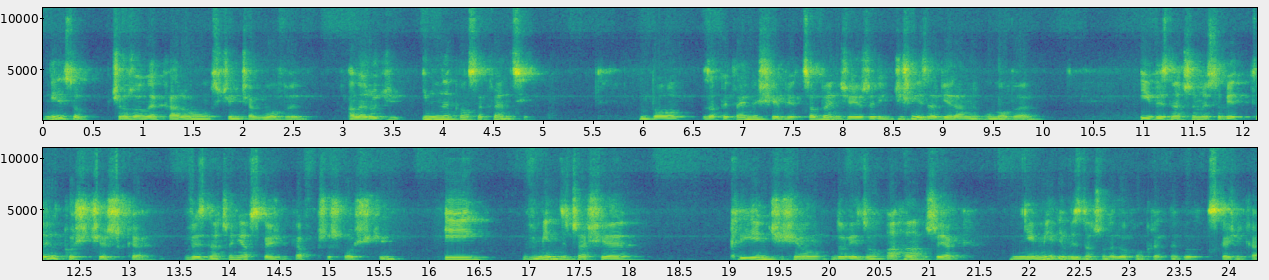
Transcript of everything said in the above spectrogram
nie jest obciążone karą ścięcia głowy, ale rodzi inne konsekwencje. Bo zapytajmy siebie, co będzie, jeżeli dzisiaj zawieramy umowę i wyznaczymy sobie tylko ścieżkę wyznaczenia wskaźnika w przyszłości i w międzyczasie klienci się dowiedzą, aha, że jak nie mieli wyznaczonego konkretnego wskaźnika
